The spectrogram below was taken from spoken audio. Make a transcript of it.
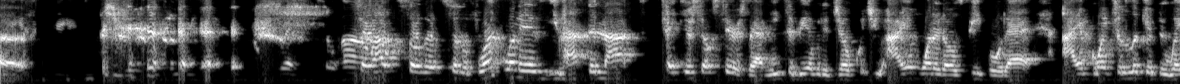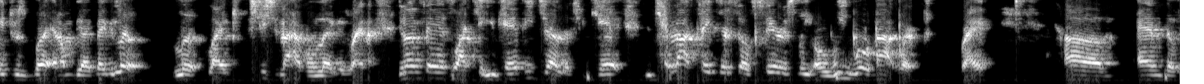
Uh, So, uh, So, I, so the so the fourth one is you have to not take yourself seriously. I need to be able to joke with you. I am one of those people that I am going to look at the waitress butt and I'm gonna be like, baby, look, look, like she should not have on leggings right now. You know what I'm saying? So I can't. You can't be jealous. You can't. You cannot take yourself seriously, or we will not work. Right. Um, and the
